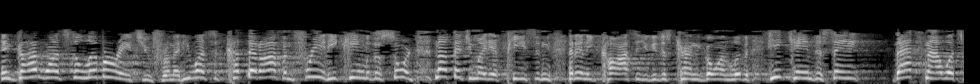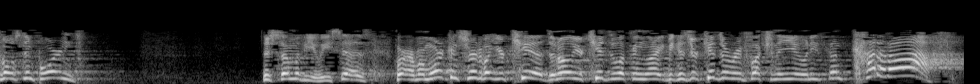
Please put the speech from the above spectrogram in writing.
And God wants to liberate you from it. He wants to cut that off and free it. He came with a sword. Not that you might have peace at any cost and you could just kind of go on living. He came to say, that's not what's most important. There's some of you, he says, who are more concerned about your kids and all your kids looking like because your kids are a reflection of you. And he's going, cut it off.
